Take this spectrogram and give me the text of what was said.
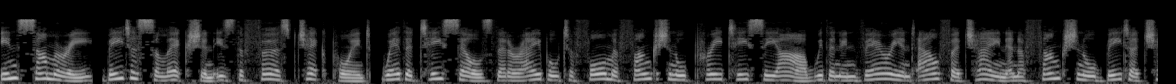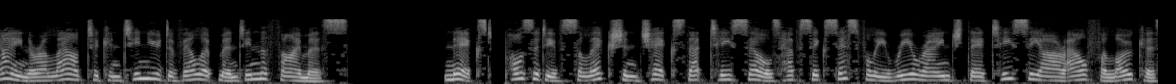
In summary, beta selection is the first checkpoint, where the T cells that are able to form a functional pre-TCR with an invariant alpha chain and a functional beta chain are allowed to continue development in the thymus. Next, positive selection checks that T cells have successfully rearranged their TCR alpha locus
